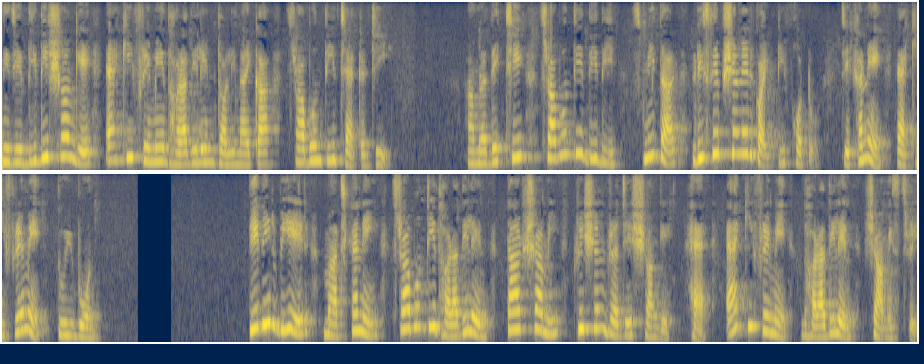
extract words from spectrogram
নিজের দিদির সঙ্গে একই ফ্রেমে ধরা দিলেন টলিনায়িকা শ্রাবন্তী চ্যাটার্জি। আমরা দেখছি শ্রাবন্তীর দিদি স্মিতার রিসেপশনের কয়েকটি ফটো যেখানে একই ফ্রেমে দুই বোন। দিদির বিয়ের মাঝখানেই শ্রাবন্তী ধরা দিলেন তার স্বামী কৃষণ ব্রজের সঙ্গে। হ্যাঁ একই ফ্রেমে ধরা দিলেন স্বামী স্ত্রী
